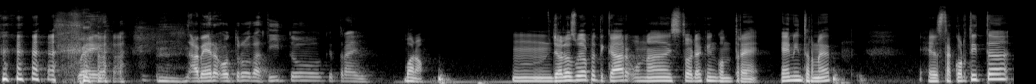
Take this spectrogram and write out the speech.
Güey. A ver, otro datito que traen. Bueno, mm, yo les voy a platicar una historia que encontré en internet. Está cortita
